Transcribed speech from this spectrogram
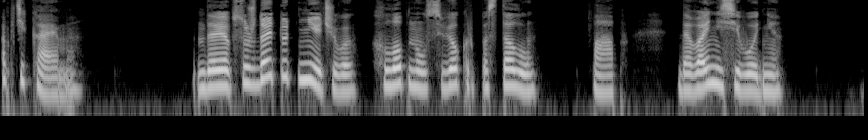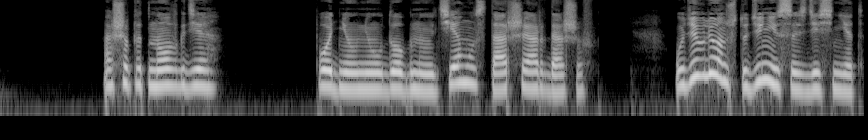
обтекаемо. Да и обсуждать тут нечего, хлопнул свекр по столу. Пап, давай не сегодня. А Шепетнов где? Поднял неудобную тему старший Ардашев. Удивлен, что Дениса здесь нет.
